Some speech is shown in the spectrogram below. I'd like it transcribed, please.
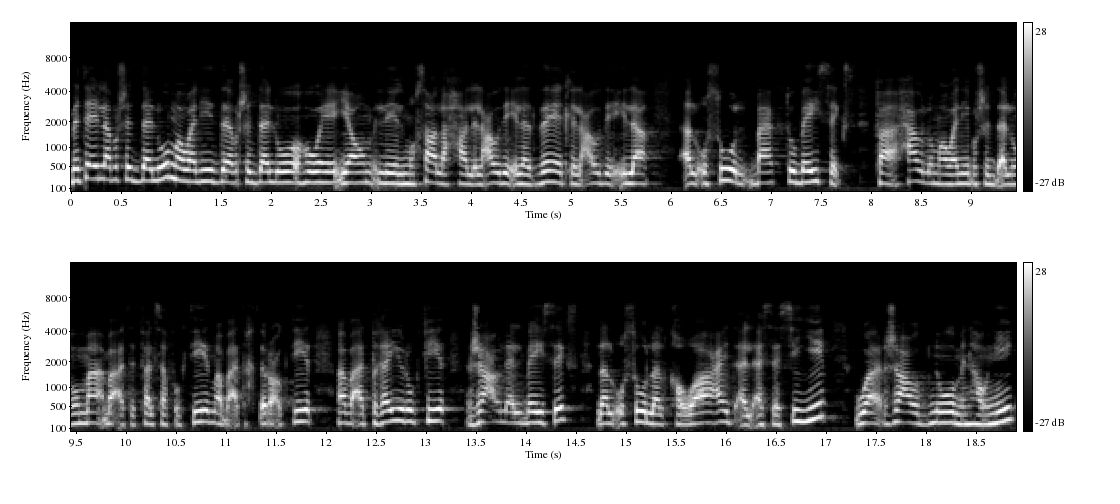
بنتقل لبرج الدلو مواليد برج الدلو هو يوم للمصالحة للعودة إلى الذات للعودة إلى الأصول back to basics. فحاولوا مواليد برج الدلو ما بقى تتفلسفوا كثير ما بقى تخترعوا كثير ما بقى تغيروا كثير رجعوا لل basics للأصول للقواعد الأساسية ورجعوا بنوا من هونيك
